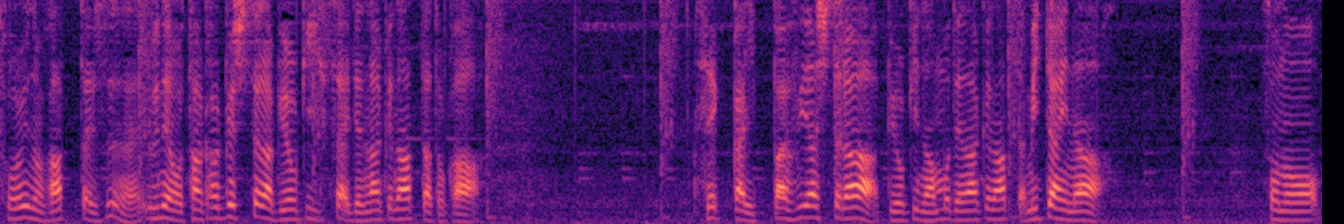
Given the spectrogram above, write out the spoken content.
そういうのがあったりするね畝を高くしたら病気一切出なくなったとか石灰いっぱい増やしたら病気何も出なくなったみたいなその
